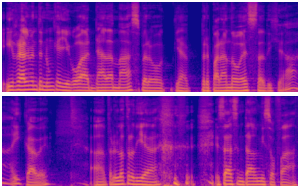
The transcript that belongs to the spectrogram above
Y realmente nunca llegó a nada más, pero ya preparando esta dije, ah, ahí cabe. Ah, pero el otro día estaba sentado en mi sofá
